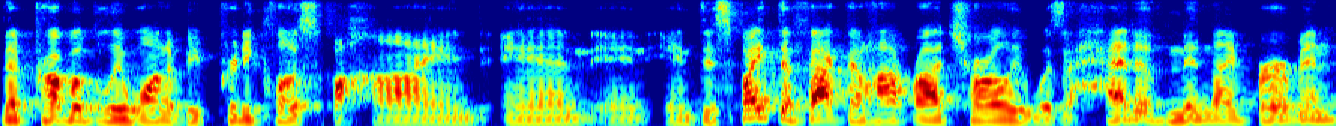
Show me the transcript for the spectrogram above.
that probably want to be pretty close behind. And, and, and despite the fact that Hot Rod Charlie was ahead of Midnight Bourbon,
